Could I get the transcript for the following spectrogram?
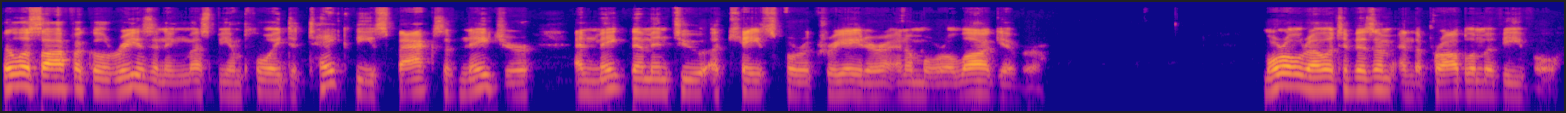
Philosophical reasoning must be employed to take these facts of nature and make them into a case for a creator and a moral lawgiver. Moral relativism and the problem of evil.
